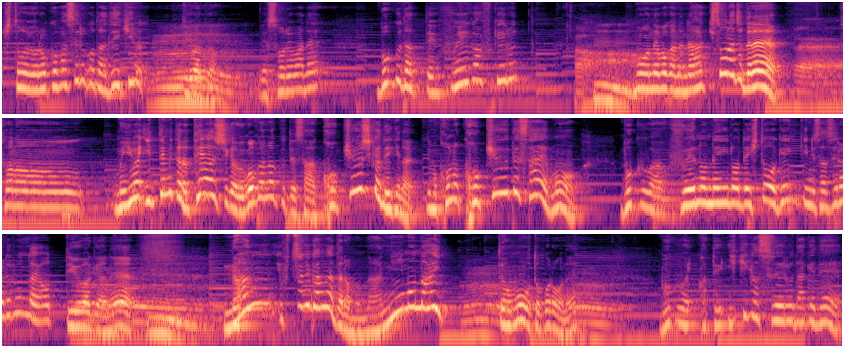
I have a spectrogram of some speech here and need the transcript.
人を喜ばせることができるっていうわけよ。うん。でそれはね僕だって笛が吹けるもうね僕はね泣きそうになっちゃってね。そのもう言ってみたら手足が動かなくてさ呼吸しかできない。でもこの呼吸でさえも僕は笛の音色で人を元気にさせられるんだよっていうわけはね。なん普通に考えたらもう何もないって思うところをねうん。僕はこうやって息が吸えるだけで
